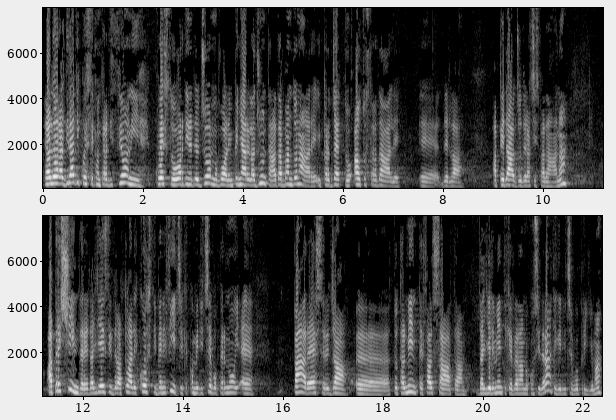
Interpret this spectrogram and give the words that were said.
E allora, al di là di queste contraddizioni, questo ordine del giorno vuole impegnare la Giunta ad abbandonare il progetto autostradale eh, della, a pedaggio della Cispadana, a prescindere dagli esiti dell'attuale costi-benefici, che come dicevo per noi è, pare essere già eh, totalmente falsata dagli elementi che verranno considerati, che dicevo prima,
